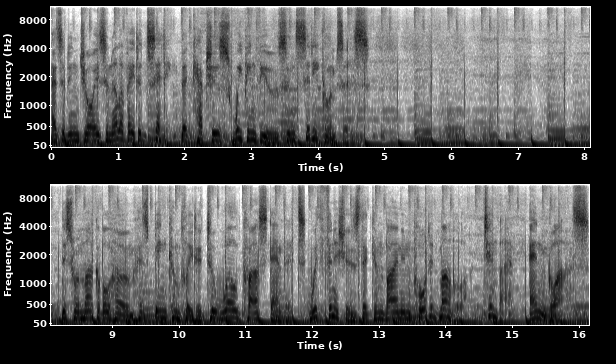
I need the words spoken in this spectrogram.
as it enjoys an elevated setting that captures sweeping views and city glimpses. This remarkable home has been completed to world-class standards with finishes that combine imported marble, timber and glass.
